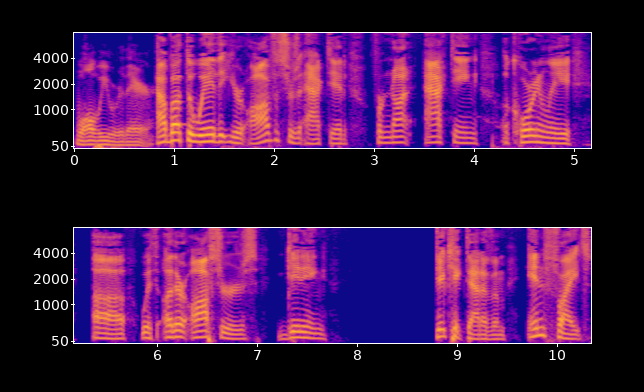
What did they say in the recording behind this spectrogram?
while we were there. How about the way that your officers acted for not acting accordingly uh, with other officers getting shit kicked out of them in fights?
